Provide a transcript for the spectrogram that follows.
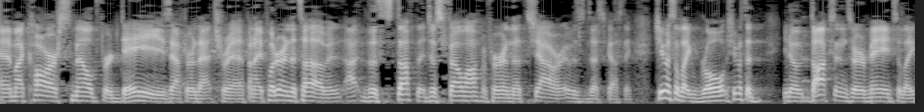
And my car smelled for days after that trip. And I put her in the tub, and I, the stuff that just fell off of her in the shower, it was disgusting. She must have like rolled, she must have, you know, dachshunds are made to like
